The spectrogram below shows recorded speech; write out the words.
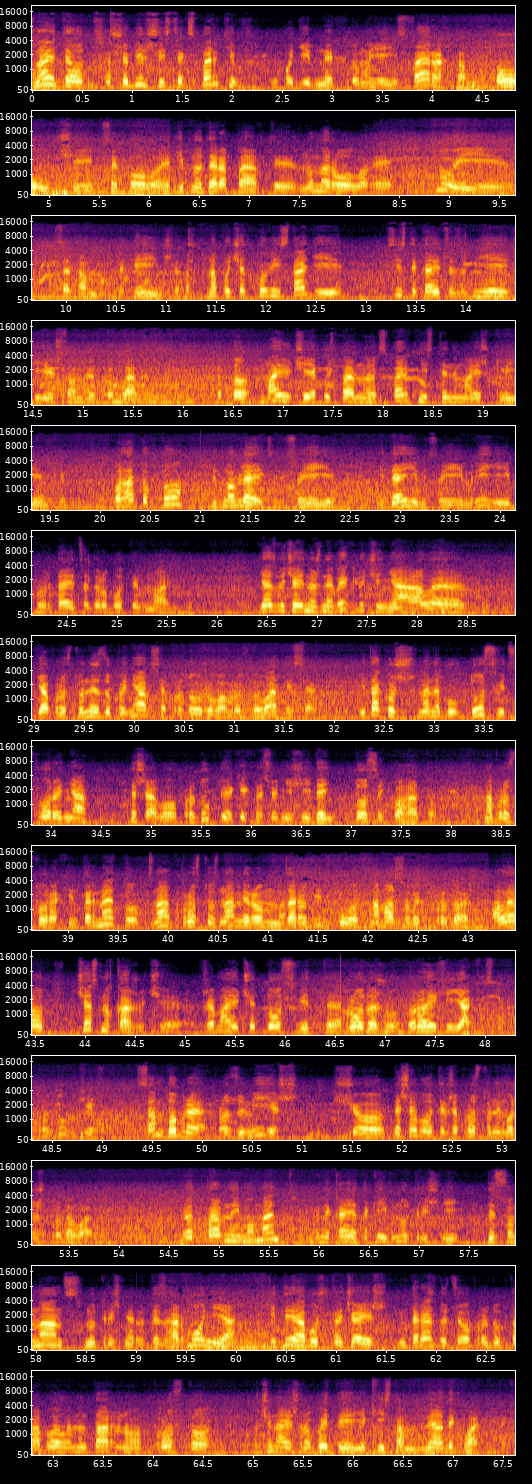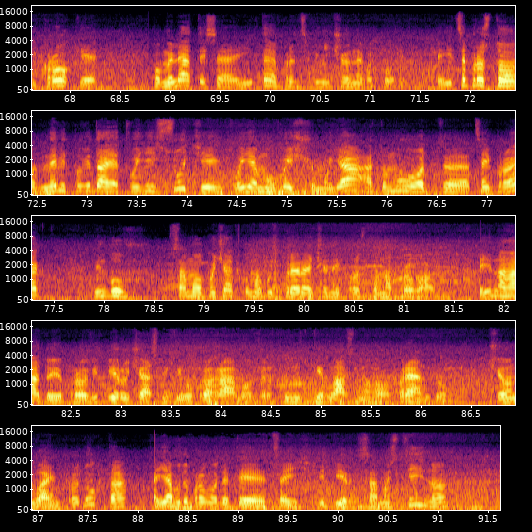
Знаєте, от що більшість експертів у подібних до моєї сферах, там коучі, психологи, гіпнотерапевти, нумерологи, ну і все там таке інше. На початковій стадії всі стикаються з однією тією ж самою проблемою. Тобто, маючи якусь певну експертність, ти не маєш клієнтів. Багато хто відмовляється від своєї ідеї, від своєї мрії і повертається до роботи в наймі. Я, звичайно ж, не виключення, але я просто не зупинявся, продовжував розвиватися. І також в мене був досвід створення дешевого продукту, яких на сьогоднішній день досить багато на просторах інтернету, просто з наміром заробітку от на масових продажах. Але от чесно кажучи, вже маючи досвід е, продажу дорогих і якісних продуктів, сам добре розумієш, що дешевого ти вже просто не можеш продавати. І от певний момент виникає такий внутрішній дисонанс, внутрішня дисгармонія, і ти або ж втрачаєш інтерес до цього продукту, або елементарно просто починаєш робити якісь там неадекватні такі кроки, помилятися, і тебе, в принципі, нічого не виходить. І це просто не відповідає твоїй суті, твоєму вищому я. А тому от е, цей проект він був з самого початку, мабуть, приречений просто на провал. І нагадую про відбір учасників у програму з розкрутки власного бренду чи онлайн продукта. Я буду проводити цей відбір самостійно.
